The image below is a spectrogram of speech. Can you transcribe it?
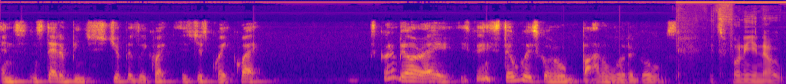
and instead of being stupidly quick, it's just quite quick? It's going to be all right. He's going to still going to score a whole barrel load of goals. It's funny, you know,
